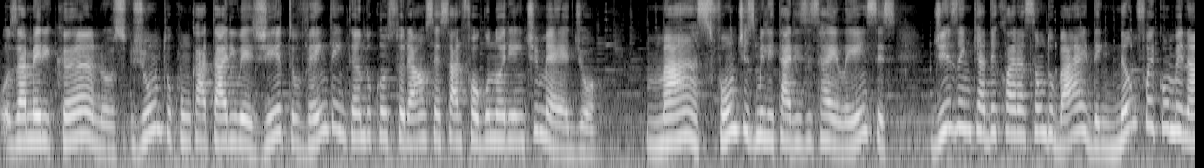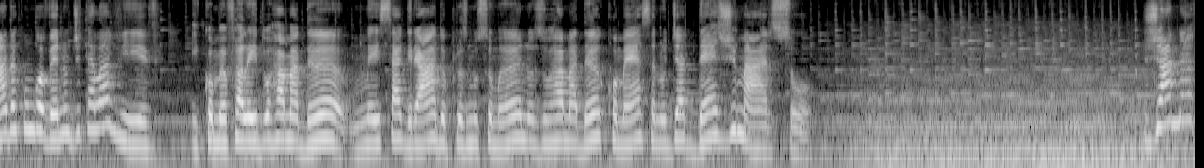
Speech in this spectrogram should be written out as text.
Os americanos, junto com Catar e o Egito, vêm tentando costurar um cessar-fogo no Oriente Médio. Mas fontes militares israelenses dizem que a declaração do Biden não foi combinada com o governo de Tel Aviv. E como eu falei do Ramadã, um mês sagrado para os muçulmanos, o Ramadã começa no dia 10 de março. Já na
